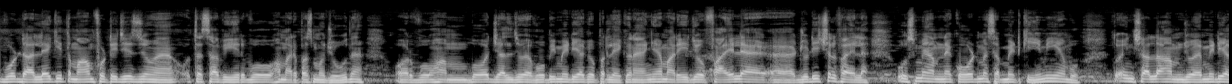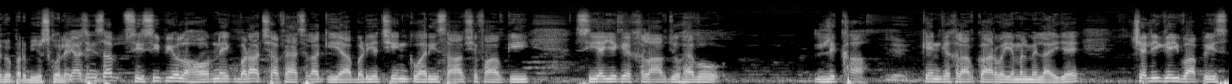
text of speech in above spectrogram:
वो डाले की तमाम फुटेजेस जो हैं तस्वीर वो हमारे पास मौजूद हैं और वो हम बहुत जल्द जो है वो भी मीडिया के ऊपर लेकर आएँगे। हमारी जो फ़ाइल है जुडिशल फ़ाइल है उसमें हमने कोर्ट में सबमिट की हुई है वो। तो इन हम जो है मीडिया के ऊपर भी उसको ले यासिन साहब सी सी पी ओ लाहौर ने एक बड़ा अच्छा फैसला किया बड़ी अच्छी इंक्वायरी साफ़ शफाफ की। सी आई ए के ख़िलाफ़ जो है वो लिखा कि इनके ख़िलाफ़ कार्रवाई अमल में लाई जाए। चली गई वापस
